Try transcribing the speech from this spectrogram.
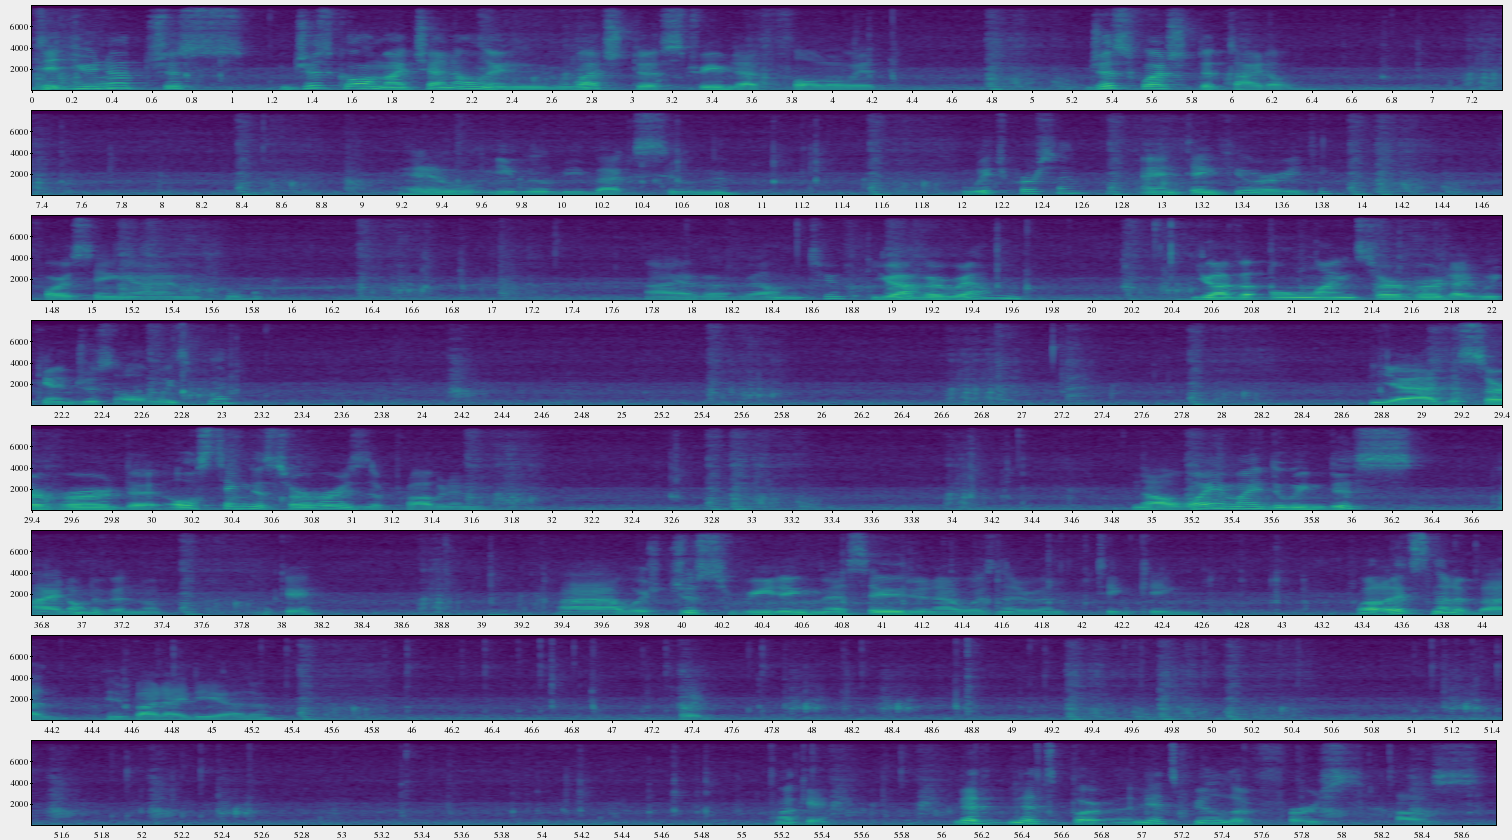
Did you not just just go on my channel and watch the stream that follow it? Just watch the title. Hello, he will be back soon. Which person? And thank you, everything, for saying I'm cool. I have a realm too. You have a realm? You have an online server that we can just always play? Yeah, the server, the hosting the server is the problem. Now, why am I doing this? I don't even know. Okay. I was just reading message and I was not even thinking. Well, it's not a bad, a bad idea though. Wait. Okay. Let let's let's build a first house.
